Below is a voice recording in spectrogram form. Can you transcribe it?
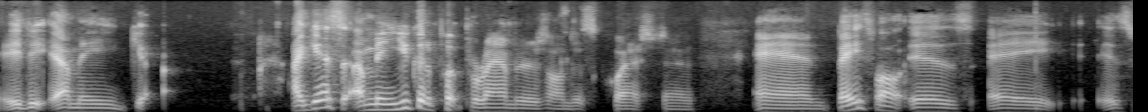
It, I mean, I guess I mean you could have put parameters on this question, and baseball is a is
